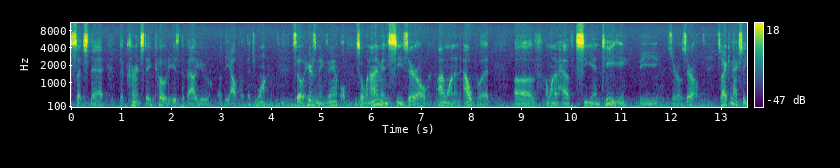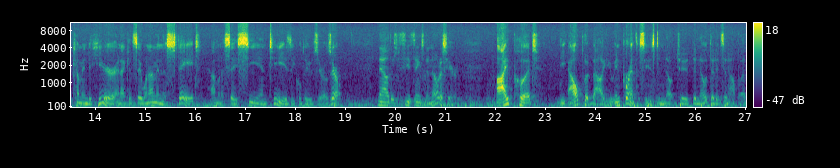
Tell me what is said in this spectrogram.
such that the current state code is the value of the output that you want. So here's an example. So when I'm in C0, I want an output of, I want to have CNT be 0, 0. So I can actually come into here and I can say when I'm in the state, I'm going to say CNT is equal to 0, 0. Now there's a few things to notice here. I put the output value in parentheses to, note, to denote that it's an output,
